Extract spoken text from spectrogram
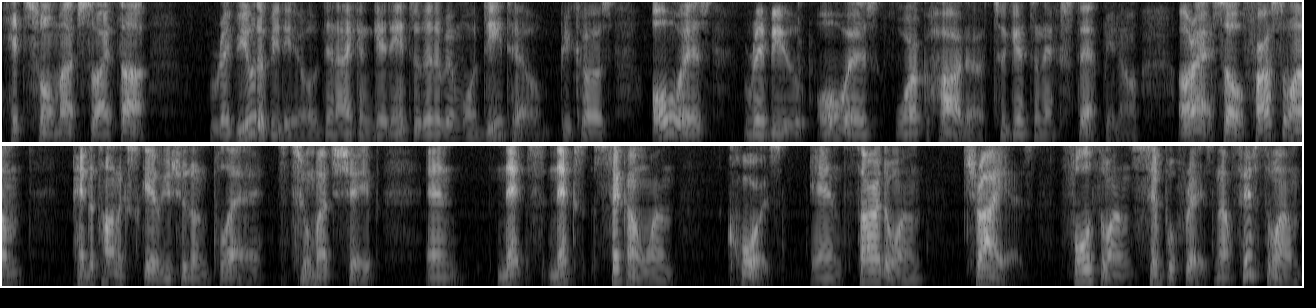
hit so much, so I thought review the video, then I can get into a little bit more detail because always review, always work harder to get the next step, you know. All right, so first one, pentatonic scale you shouldn't play, it's too much shape, and next next second one chords. And third one triads fourth one simple phrase. Now fifth one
